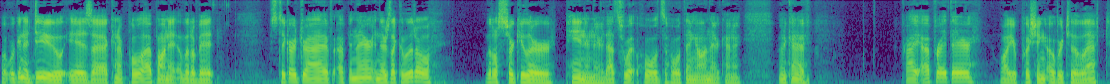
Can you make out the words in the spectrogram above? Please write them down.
What we're going to do is uh, kind of pull up on it a little bit stick our drive up in there and there's like a little little circular pin in there. That's what holds the whole thing on there kind of. I'm going to kind of pry up right there while you're pushing over to the left.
